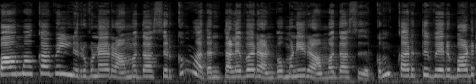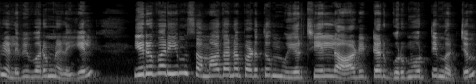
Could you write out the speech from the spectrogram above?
பாமகவில் நிறுவனர் ராமதாஸிற்கும் அதன் தலைவர் அன்புமணி ராமதாஸிற்கும் கருத்து வேறுபாடு நிலவி வரும் நிலையில் இருவரையும் சமாதானப்படுத்தும் முயற்சியில் ஆடிட்டர் குருமூர்த்தி மற்றும்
